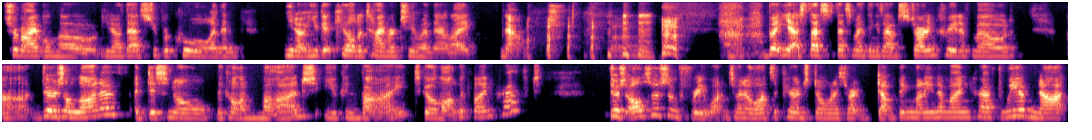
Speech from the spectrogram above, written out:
survival mode. You know, that's super cool. And then, you know, you get killed a time or two and they're like, no. but yes, that's that's my thing is I would start in creative mode. Uh, there's a lot of additional, they call them mods you can buy to go along with Minecraft. There's also some free ones. So I know lots of parents don't want to start dumping money into Minecraft. We have not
